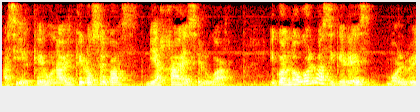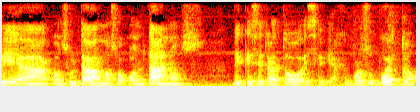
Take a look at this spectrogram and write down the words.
Así es que una vez que lo sepas, viaja a ese lugar. Y cuando vuelvas, si querés, volvé a consultarnos o contanos de qué se trató ese viaje. Por supuesto,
